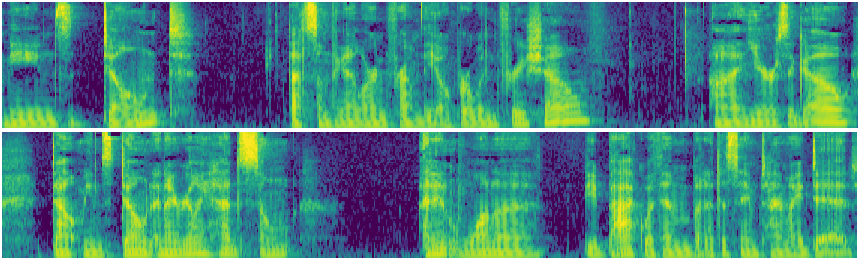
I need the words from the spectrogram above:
means don't. That's something i learned from the oprah winfrey show uh, years ago doubt means don't. And I really had so, I didn't want to be back with him, but at the same time, I did.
